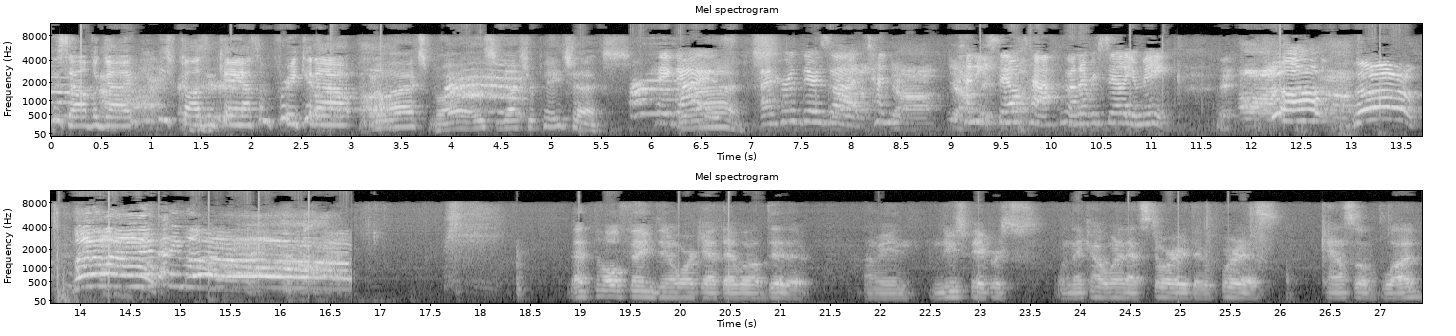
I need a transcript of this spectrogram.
This Alba guy, he's causing chaos. I'm freaking out. Relax, bud. At least you got your paychecks. Hey guys, Relax. I heard there's a 10 penny sales tax on every sale you make. Ah! That whole thing didn't work out that well, did it? I mean, newspapers, when they caught one of that story, they reported it as Council of Blood.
